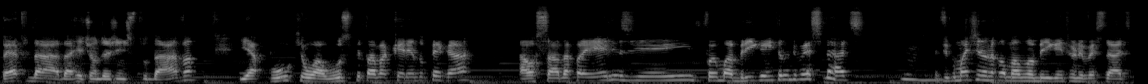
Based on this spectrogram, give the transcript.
perto da, da região onde a gente estudava, e a PUC ou a USP estava querendo pegar a alçada para eles, e foi uma briga entre universidades. Uhum. Eu fico imaginando como é uma briga entre universidades,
